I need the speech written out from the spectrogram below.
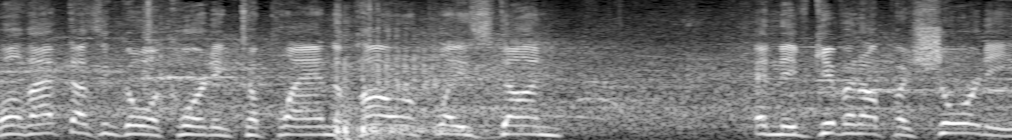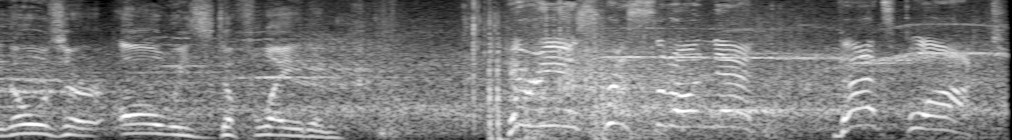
Well, that doesn't go according to plan. The power play's done, and they've given up a shorty. Those are always deflating. Here he is, wristed on net. That's blocked.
